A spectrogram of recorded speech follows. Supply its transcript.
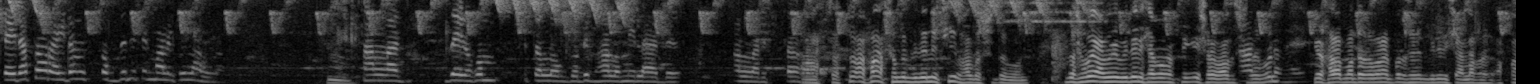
সেইটা তো আর এইটা সব জিনিসের মালিক হলো আল্লাহ। আল্লাহ যেরকম একটা লোক যদি ভালো মিলা দেয় আল্লাহর ইচ্ছা আচ্ছা তো আপনার সঙ্গে বিদায় নিচ্ছি। ভালো সুস্থ বোন দর্শক ভাই আমি বিদায় নিচ্ছি। আমার থেকে সবাই ভালো সুস্থ আচ্ছা কেউ খারাপ মতো করবেন বিদায় নিচ্ছি। আল্লাহ আচ্ছা।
